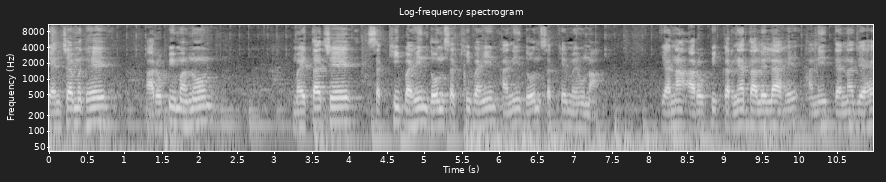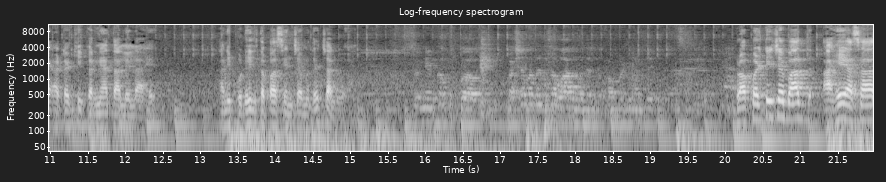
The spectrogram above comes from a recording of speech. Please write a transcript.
यांच्यामध्ये आरोपी म्हणून मैताचे सख्खी बहीण दोन सख्खी बहीण आणि दोन सख्खे मेहुणा यांना आरोपी करण्यात आलेला आहे आणि त्यांना जे आहे अटकही करण्यात आलेलं आहे आणि पुढील तपास यांच्यामध्ये चालू आहे. प्रॉपर्टीचे वाद आहे असा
